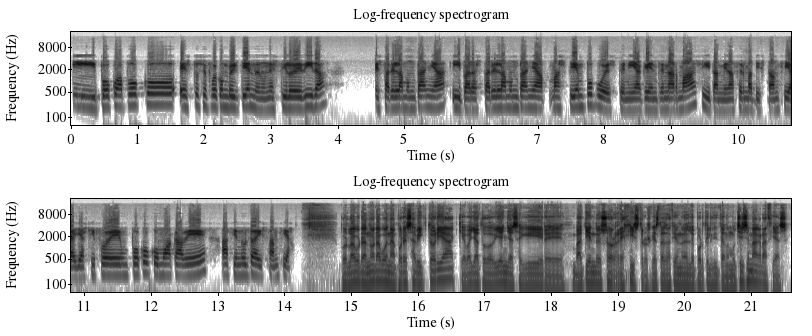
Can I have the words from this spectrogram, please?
y poco a poco esto se fue convirtiendo en un estilo de vida, estar en la montaña y para estar en la montaña más tiempo pues tenía que entrenar más y también hacer más distancia y así fue un poco como acabé haciendo ultradistancia. Pues Laura, enhorabuena por esa victoria, que vaya todo bien y a seguir eh, batiendo esos registros que estás haciendo en el deporte ilicitano. Muchísimas gracias.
